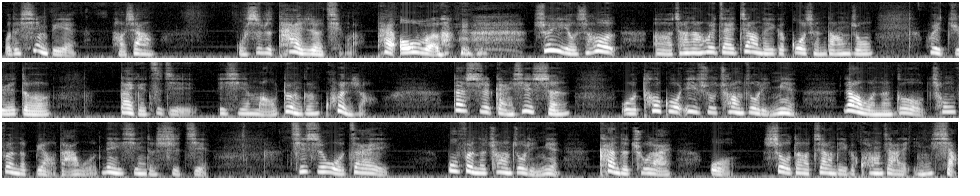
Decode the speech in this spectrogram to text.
我的性别，好像我是不是太热情了、太 over 了？所以有时候，呃，常常会在这样的一个过程当中，会觉得带给自己一些矛盾跟困扰。但是感谢神，我透过艺术创作里面，让我能够充分的表达我内心的世界。其实我在部分的创作里面看得出来，我受到这样的一个框架的影响，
